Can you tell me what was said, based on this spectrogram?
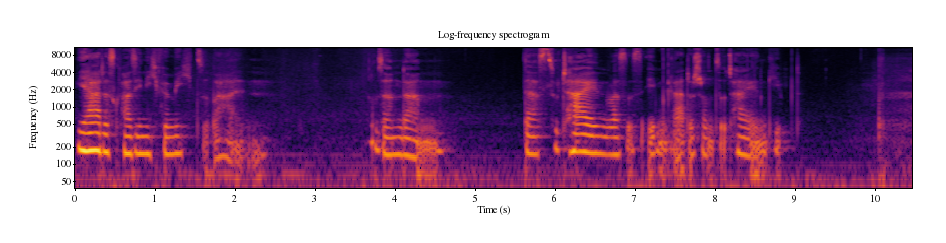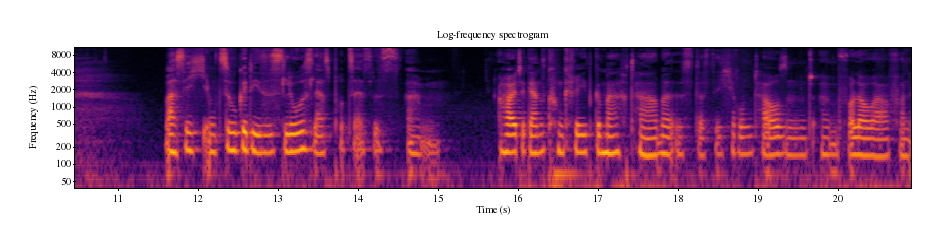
ja, das quasi nicht für mich zu behalten, sondern das zu teilen, was es eben gerade schon zu teilen gibt. Was ich im Zuge dieses Loslassprozesses ähm, heute ganz konkret gemacht habe, ist, dass ich rund 1000 ähm, Follower von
